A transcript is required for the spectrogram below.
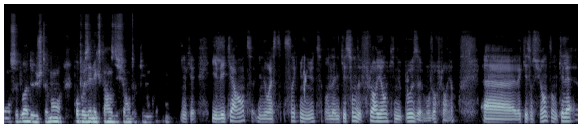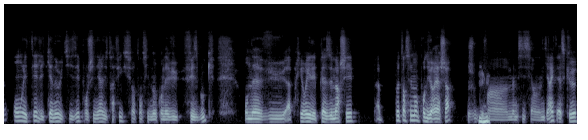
on se doit de justement proposer une expérience différente aux clients. Quoi. Ok. Il est 40, il nous reste 5 minutes. On a une question de Florian qui nous pose. Bonjour Florian. Euh, la question suivante donc, quels ont été les canaux utilisés pour générer du trafic sur ton site? Donc, on a vu Facebook, on a vu a priori les places de marché, potentiellement pour du réachat, mhm. même si c'est en direct. Est-ce que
